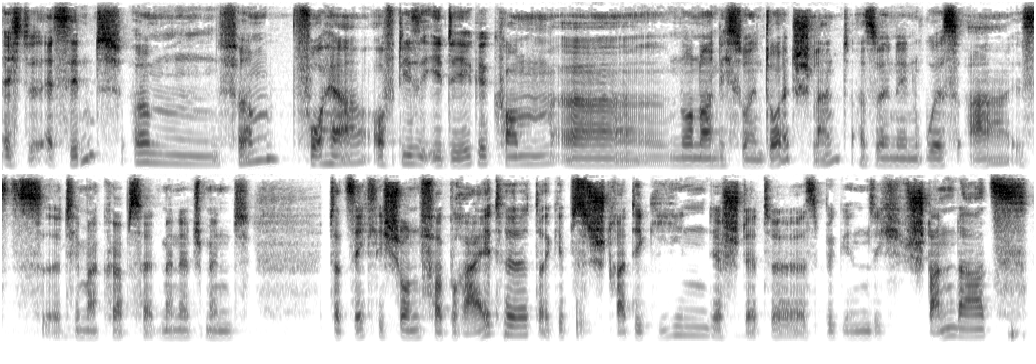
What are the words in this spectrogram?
echt, es sind ähm, Firmen vorher auf diese Idee gekommen, äh, nur noch nicht so in Deutschland. Also in den USA ist das äh, Thema Curbside Management tatsächlich schon verbreitet. Da gibt es Strategien der Städte, es beginnen sich Standards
